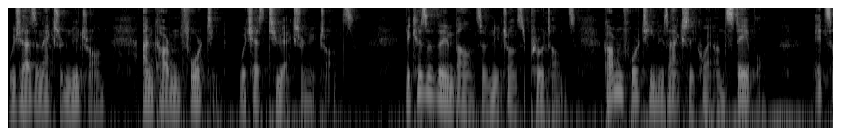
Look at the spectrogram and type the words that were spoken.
which has an extra neutron, and carbon 14, which has two extra neutrons. Because of the imbalance of neutrons to protons, carbon 14 is actually quite unstable. It's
